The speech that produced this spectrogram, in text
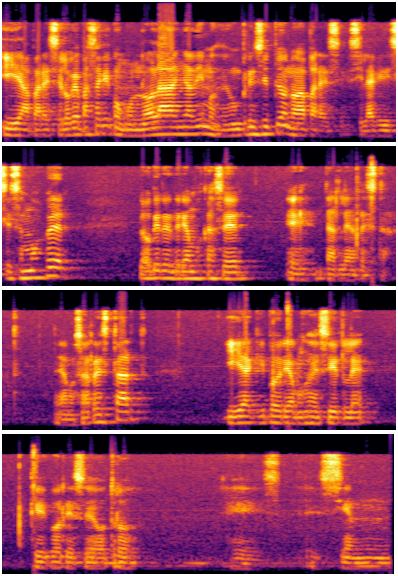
y aparece. Lo que pasa es que como no la añadimos desde un principio, no aparece. Si la quisiésemos ver, lo que tendríamos que hacer es darle a Restart. Le damos a Restart y aquí podríamos decirle que corriese otro 100,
